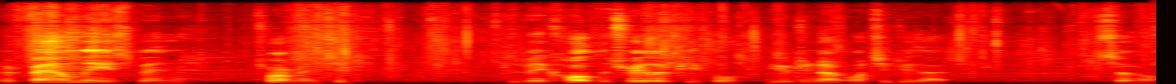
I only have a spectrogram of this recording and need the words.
their family has been tormented, has been called the trailer people. You do not want to do that. So,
